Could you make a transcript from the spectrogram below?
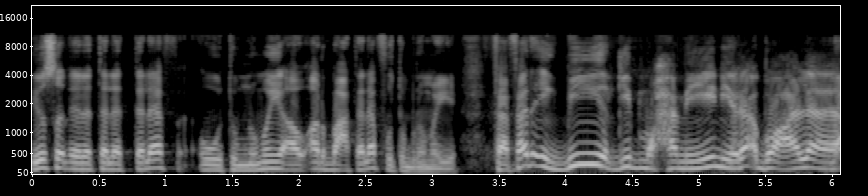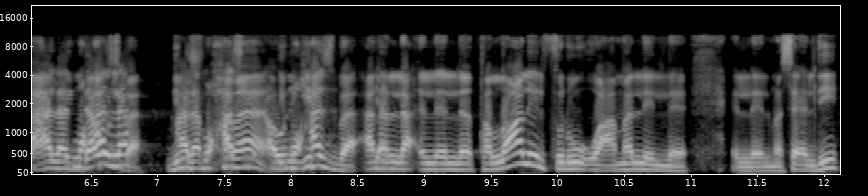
يصل إلى 3800 أو 4800 ففرق كبير نجيب محاميين يراقبوا على على دي الدولة محاسبة. دي على مش دي نجيب- محاسبة أنا يعني اللي- طلع لي الفروق وعمل لي ال- ال- المسائل دي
